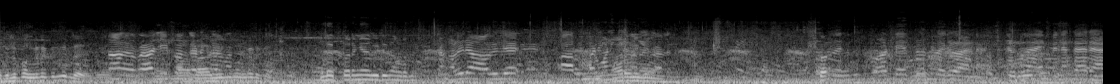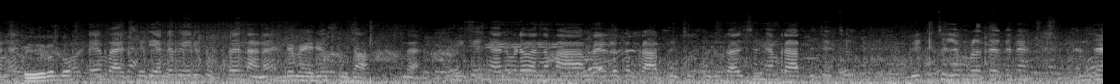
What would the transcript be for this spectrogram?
ഇതിൽ പങ്കെടുക്കുന്നില്ലേ? ആ, റാലി പങ്കെടുക്കാൻ പങ്കെടുക്കും ഇവിടെ എപ്പോൾ വീട്ടിൽ നടന്നു ഞങ്ങൾ രാവിലെ ആറ് മണിക്ക് കോട്ടയത്തു നിന്ന് വരുവാണ്. ഞങ്ങൾ അയ്മനക്കാരാണ് പേരെന്താ? കോട്ടയം ബാലുശ്ശേരി എന്റെ പേര് പുഷ്പ എന്നാണ്. എന്റെ പേര് സുധ എനിക്ക് ഞാനിവിടെ വന്ന അമ്മയുടെ പ്രാർത്ഥിച്ചു. ഒരു പ്രാവശ്യം ഞാൻ പ്രാർത്ഥിച്ചു വീട്ടിൽ ചെല്ലുമ്പോഴത്തേക്കിന് എന്റെ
